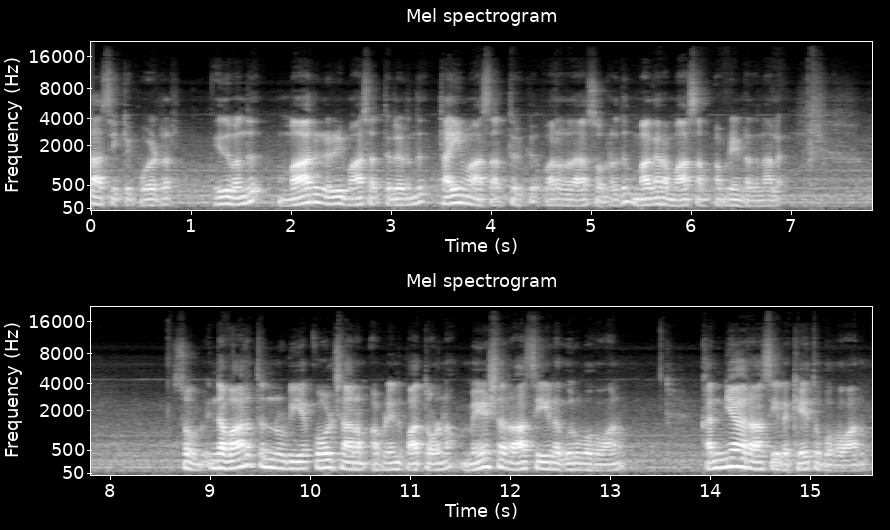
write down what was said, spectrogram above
ராசிக்கு போயிடுறார். இது வந்து மார்கழி மாதத்திலிருந்து தை மாதத்திற்கு வர்றதாக சொல்கிறது மகர மாதம் அப்படின்றதுனால. ஸோ இந்த வாரத்தினுடைய கோல்சாரம் அப்படின்னு பார்த்தோம்னா மேஷ ராசியில் குரு பகவானும் கன்னியா ராசியில் கேது பகவானும்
